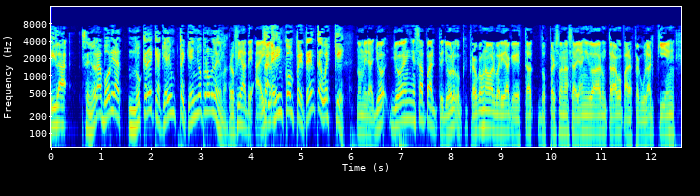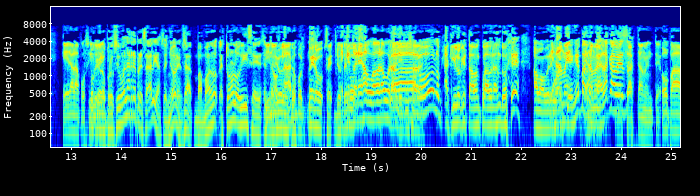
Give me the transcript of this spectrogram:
Y la señora Boria no cree que aquí hay un pequeño problema. Pero fíjate, ahí o sea, yo- ¿es incompetente o es qué? No, mira, yo, yo en esa parte, yo lo que creo que es una barbaridad que estas dos personas se hayan ido a dar un trago para especular quién era la posible. Porque lo próximo es la represalia, señores. O sea, vamos a, esto no lo dice el Sí, no, claro, porque- pero o sea, yo es que tú eres abogado laboral y tú sabes. Lo- aquí lo que estaban cuadrando es, a ver quién es para déjame- la cabeza. Exactamente. O para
